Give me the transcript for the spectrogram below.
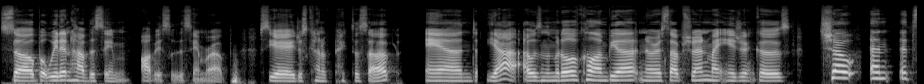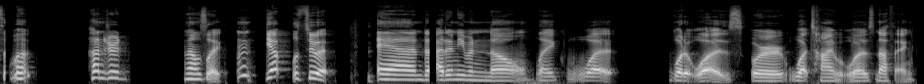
So, but we didn't have the same, obviously, the same rep. CAA just kind of picked us up. And yeah, I was in the middle of Colombia, no reception. My agent goes, show, and it's what, 100. And I was like, "Mm, yep, let's do it. And I didn't even know like what what it was or what time it was, nothing.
